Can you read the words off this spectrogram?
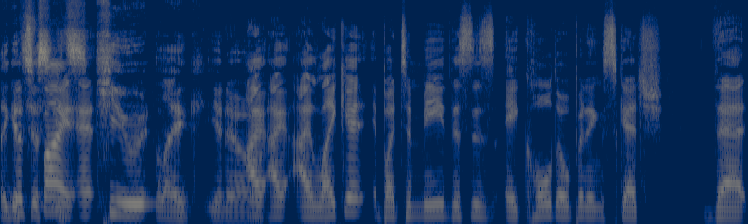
like That's it's just fine, it's and- cute. Like you know, I, I, I like it, but to me, this is a cold opening sketch that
